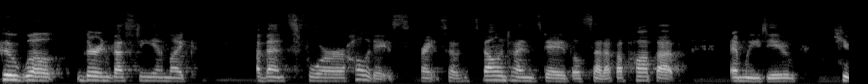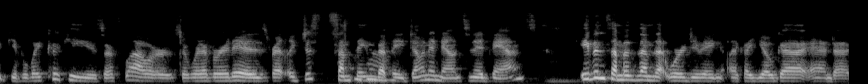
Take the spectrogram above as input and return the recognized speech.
who will, they're investing in like events for holidays, right? So if it's Valentine's Day, they'll set up a pop up and we do cute giveaway cookies or flowers or whatever it is, right? Like just something yeah. that they don't announce in advance. Even some of them that we're doing like a yoga and a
